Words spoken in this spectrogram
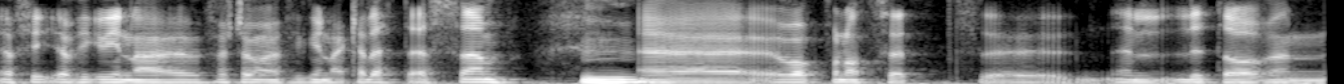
jag, fick, jag fick vinna, första gången jag fick vinna kadett-SM. Mm. Det var på något sätt en, lite av en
